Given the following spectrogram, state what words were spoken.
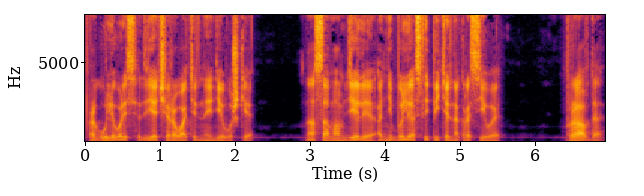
прогуливались две очаровательные девушки. На самом деле они были ослепительно красивы. Правда.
